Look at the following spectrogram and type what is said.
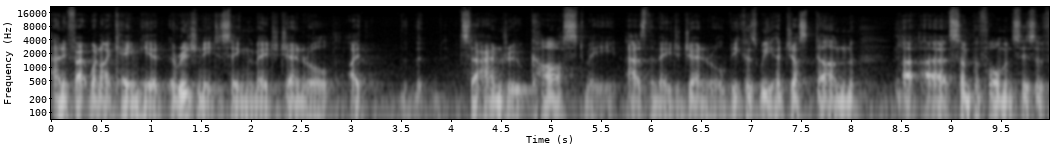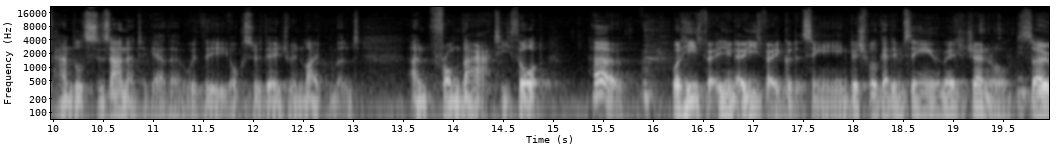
And in fact, when I came here originally to sing the Major General, I, the, Sir Andrew cast me as the Major General because we had just done uh, uh, some performances of Handel's Susanna together with the Orchestra of the Age of Enlightenment, and from that he thought, oh, well he's very, you know, he's very good at singing English. We'll get him singing the Major General. So,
